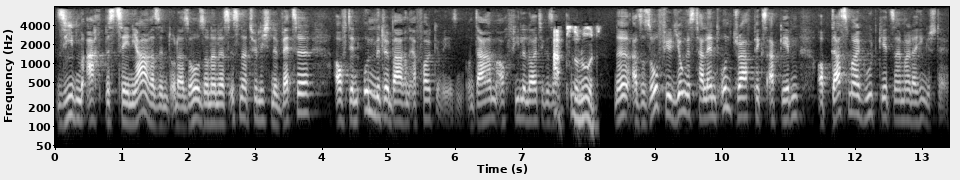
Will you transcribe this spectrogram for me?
sieben, acht bis zehn Jahre sind oder so, sondern das ist natürlich eine Wette auf den unmittelbaren Erfolg gewesen. Und da haben auch viele Leute gesagt, absolut. Ne, also so viel junges Talent und Draftpicks abgeben, ob das mal gut geht, sei mal dahingestellt.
